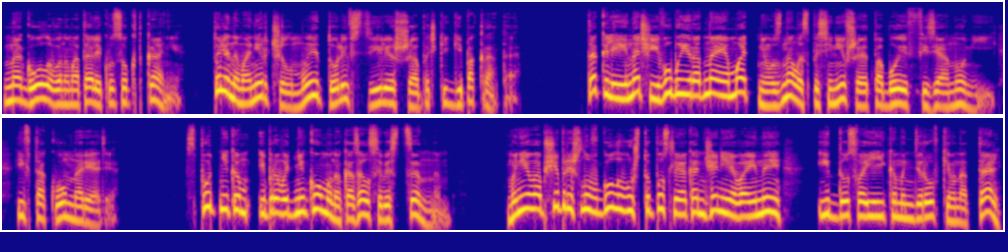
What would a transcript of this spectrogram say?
На голову намотали кусок ткани, то ли на манер челмы, то ли в стиле шапочки Гиппократа. Так или иначе, его бы и родная мать не узнала с посиневшей от побоев физиономией и в таком наряде. Спутником и проводником он оказался бесценным. Мне вообще пришло в голову, что после окончания войны и до своей командировки в Наталь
